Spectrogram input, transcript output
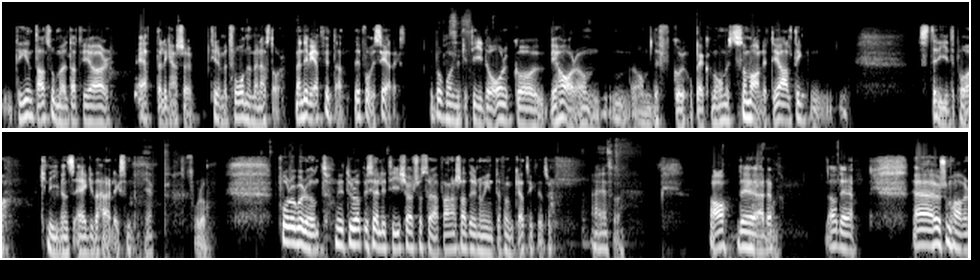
det är inte alls omöjligt att vi gör ett eller kanske till och med två nummer nästa år. Men det vet vi inte än. Det får vi se. Liksom. Det beror på hur mycket tid och ork och vi har om, om det går ihop ekonomiskt som vanligt. Det är ju alltid strid på knivens ägg det här liksom. Japp. Får det, får det gå runt. Det är tur att vi säljer t-shirts och sådär för annars hade det nog inte funkat riktigt. Tror jag. Nej, det är så. Ja, det är det. Ja, det är det. Uh, hur som haver.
